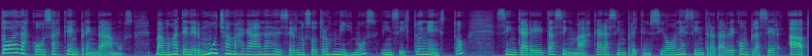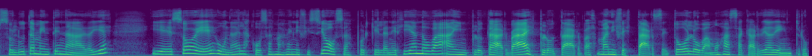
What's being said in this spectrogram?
todas las cosas que emprendamos. Vamos a tener muchas más ganas de ser nosotros mismos, insisto en esto, sin caretas, sin máscaras, sin pretensiones, sin tratar de complacer a absolutamente nadie y eso es una de las cosas más beneficiosas porque la energía no va a implotar, va a explotar, va a manifestarse, todo lo vamos a sacar de adentro.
